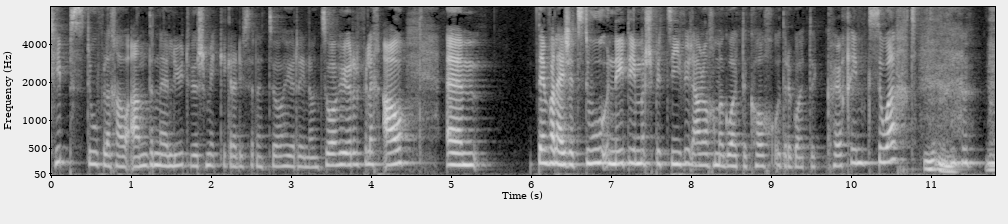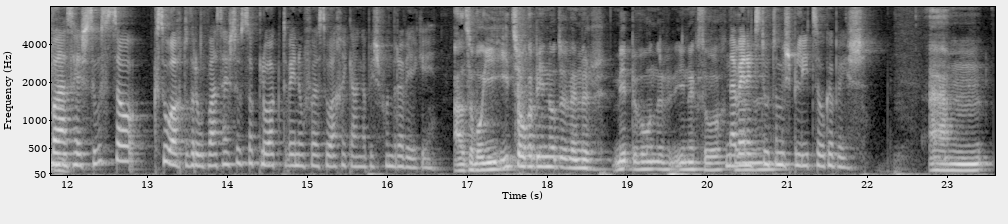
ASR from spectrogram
Tipps du vielleicht auch anderen Leuten würdest mitgeben, gerade unseren Zuhörerinnen und Zuhörern vielleicht auch. Ähm, in dem Fall hast jetzt du nicht immer spezifisch auch nach einem guten Koch oder einer guten Köchin gesucht. was hast du sonst so gesucht oder auf was hast du so geschaut, wenn du auf eine Suche gegangen bist von einer WG? Also wo ich eingezogen bin oder wenn wir Mitbewohner reingesucht Nein, wenn haben? jetzt du zum Beispiel eingezogen bist. Ähm,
